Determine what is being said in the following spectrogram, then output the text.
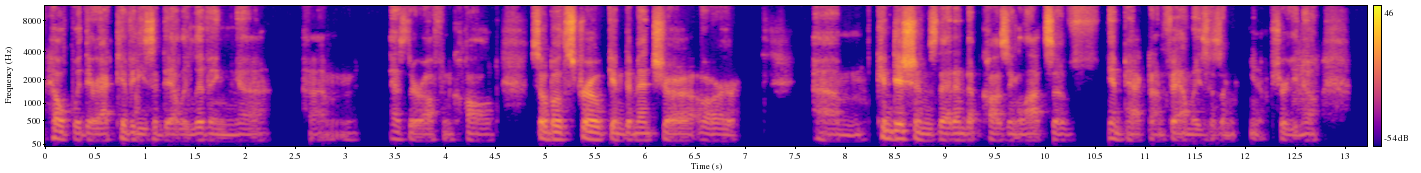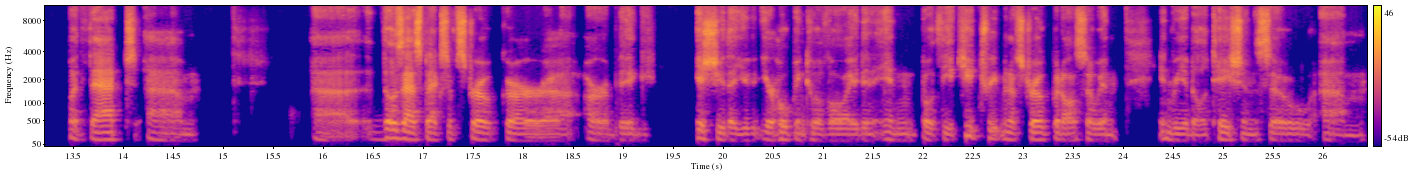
help with their activities of daily living, uh, um, as they're often called. So both stroke and dementia are um, conditions that end up causing lots of impact on families, as I'm you know sure you know. But that um, uh, those aspects of stroke are uh, are a big issue that you, are hoping to avoid in, in, both the acute treatment of stroke, but also in in rehabilitation. So um,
